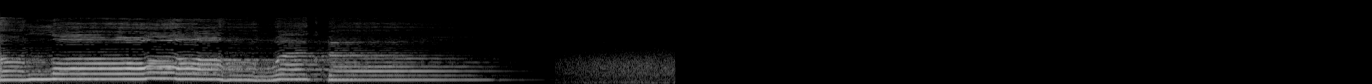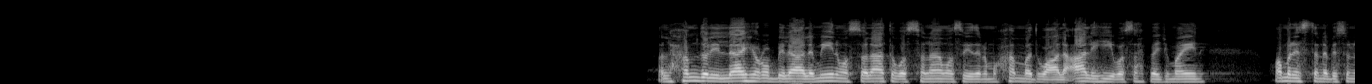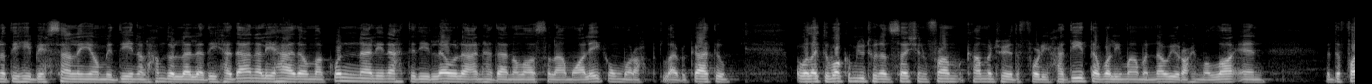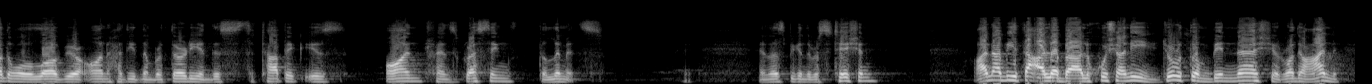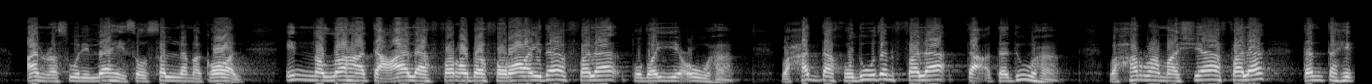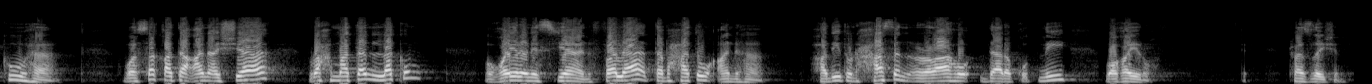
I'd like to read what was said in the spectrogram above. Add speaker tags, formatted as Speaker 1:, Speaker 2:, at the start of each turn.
Speaker 1: الله أكبر.
Speaker 2: الحمد لله رب العالمين والصلاة والسلام على سيدنا محمد وعلى آله وصحبه أجمعين ومن استنى بسنته بإحسان ليوم الدين الحمد لله الذي هدانا لهذا وما كنا لنهتدي لولا أن هدانا الله السلام عليكم ورحمة الله وبركاته I would like to welcome you to another session from Commentary of the 40 Hadith of Imam An-Nawawi rahimahullah and with the fatwa of Allah we are on Hadith number 30 and this topic is on transgressing the limits. And let's begin the recitation. عن أبي ثعلب الخشني جرثم بن ناشر رضي عنه عن رسول الله صلى الله عليه وسلم قال إن الله تعالى فرض فرائض فلا تضيعوها وحد حدودا فلا تعتدوها وحرم أشياء فلا تنتهكوها وسقط عن أشياء رحمة لكم غير نسيان فلا تبحثوا عنها. حديث حسن رواه دار قطني وغيره. Translation.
